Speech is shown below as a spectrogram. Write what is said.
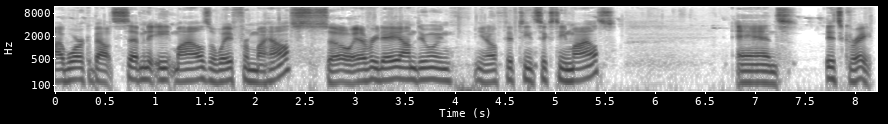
I work about seven to eight miles away from my house, so every day I'm doing you know 15, 16 miles, and it's great.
